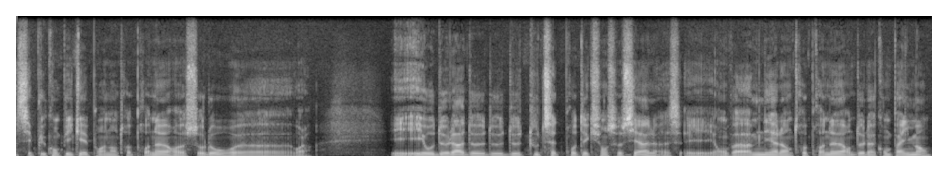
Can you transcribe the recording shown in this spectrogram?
c'est plus compliqué pour un entrepreneur solo, voilà. Et, au-delà de, de, toute cette protection sociale, on va amener à l'entrepreneur de l'accompagnement,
